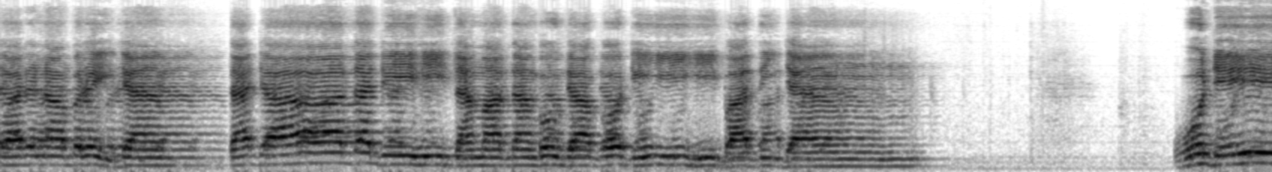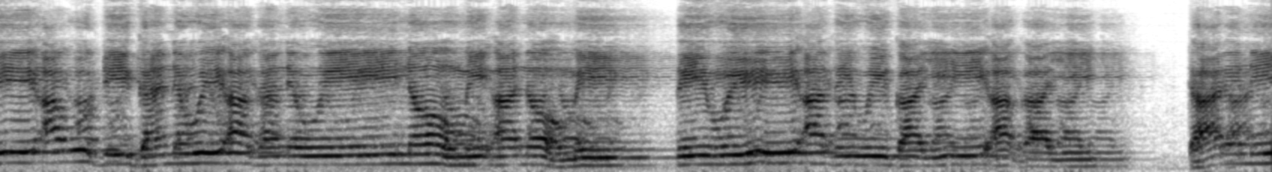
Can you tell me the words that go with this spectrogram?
ဒါရဏပရိဒံတတ္တာတတ္တိဟိသမ္မာသမ္ဗုဒ္ဓကောတိဟိပါတိတံ ဝုဒေအဝုဒေကန္နဝေအကန္နဝေနောမိအနောမိသေဝေအသေဝေကာယေအကာယေဒါရဏီ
